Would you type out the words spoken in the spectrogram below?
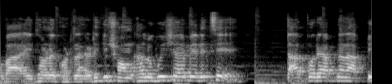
বা এই ধরনের ঘটনা এটা কি সংখ্যালঘু হিসাবে মেরেছে? তারপরে আপনার আপনি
